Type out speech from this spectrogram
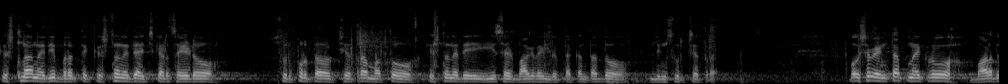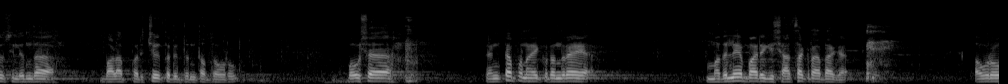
ಕೃಷ್ಣಾ ನದಿ ಬರುತ್ತೆ. ಕೃಷ್ಣಾ ನದಿ ಆಚೆ ಸೈಡು ಸುರ್ಪುರ ಕ್ಷೇತ್ರ ಮತ್ತು ಕೃಷ್ಣಾ ನದಿ ಈ ಸೈಡ್ ಭಾಗದಲ್ಲಿರ್ತಕ್ಕಂಥದ್ದು ಲಿಂಗಸೂರು ಕ್ಷೇತ್ರ. ಬಹುಶಃ ವೆಂಕಟಪ್ಪ ನಾಯ್ಕರು ಭಾಳ ದಿವಸದಿಂದ ಭಾಳ ಪರಿಚಿತರಿದ್ದಂಥದ್ದವರು ಬಹುಶಃ ವೆಂಕಟಪ್ಪ ನಾಯ್ಕರು ಅಂದರೆ ಮೊದಲನೇ ಬಾರಿಗೆ ಶಾಸಕರಾದಾಗ ಅವರು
